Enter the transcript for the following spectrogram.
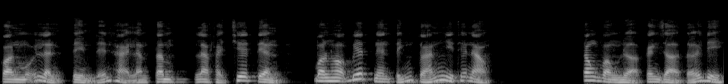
còn mỗi lần tìm đến Hải Lam Tâm là phải chia tiền, bọn họ biết nên tính toán như thế nào. Trong vòng nửa canh giờ tới đi,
